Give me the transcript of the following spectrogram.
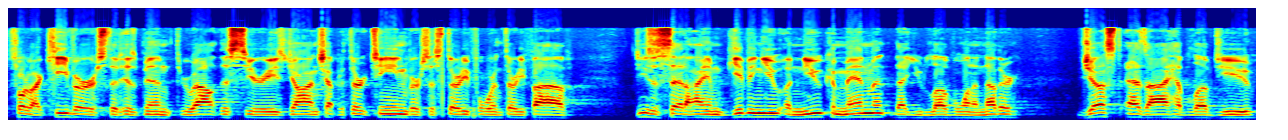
sort of our key verse that has been throughout this series, John chapter 13, verses 34 and 35. Jesus said, I am giving you a new commandment that you love one another. Just as I have loved you,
